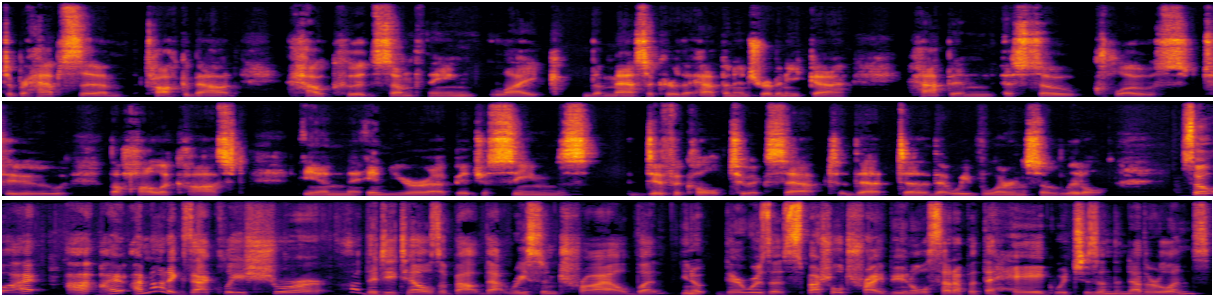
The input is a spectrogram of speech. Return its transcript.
to perhaps um, talk about how could something like the massacre that happened in Srebrenica happen so close to the Holocaust in in Europe? It just seems difficult to accept that uh, that we've learned so little. So I, I I'm not exactly sure the details about that recent trial, but you know there was a special tribunal set up at the Hague, which is in the Netherlands,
